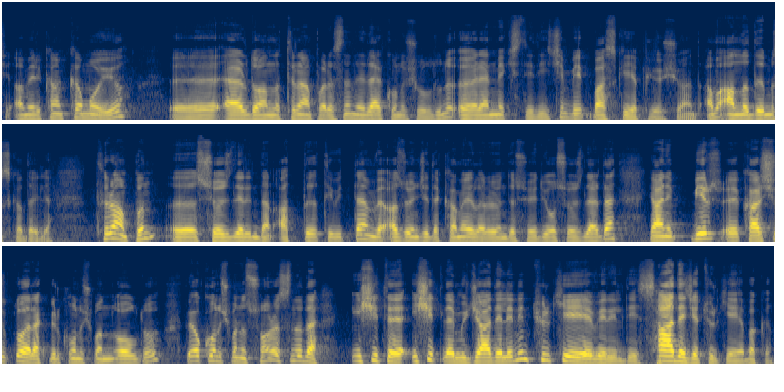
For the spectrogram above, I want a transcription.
Şimdi Amerikan kamuoyu e, Erdoğan'la Trump arasında neler konuşulduğunu öğrenmek istediği için bir baskı yapıyor şu anda. Ama anladığımız kadarıyla Trump'ın e, sözlerinden, attığı tweetten ve az önce de kameralar önünde söylediği o sözlerden yani bir e, karşılıklı olarak bir konuşmanın olduğu ve o konuşmanın sonrasında da IŞİD'e, IŞİD'le mücadelenin Türkiye'ye verildiği, sadece Türkiye'ye bakın.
